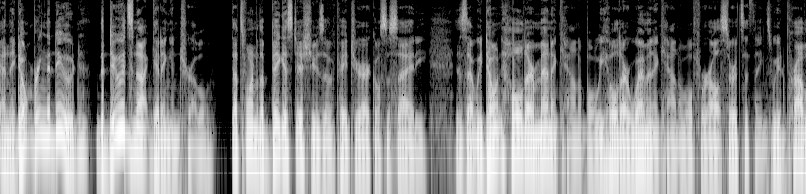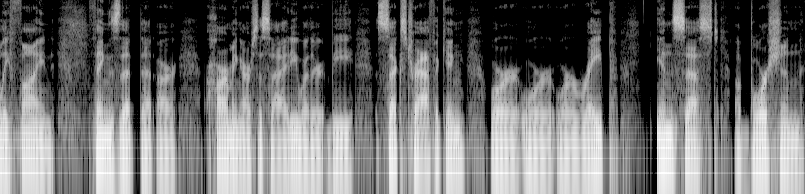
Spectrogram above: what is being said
And they don't bring the dude. The dude's not getting in trouble. That's one of the biggest issues of a patriarchal society is that we don't hold our men accountable. We hold our women accountable for all sorts of things. We'd probably find things that that are harming our society, whether it be sex trafficking or or or rape, incest, abortion,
